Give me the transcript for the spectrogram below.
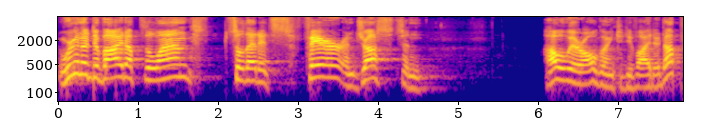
We're going to divide up the land so that it's fair and just and how we're all going to divide it up.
